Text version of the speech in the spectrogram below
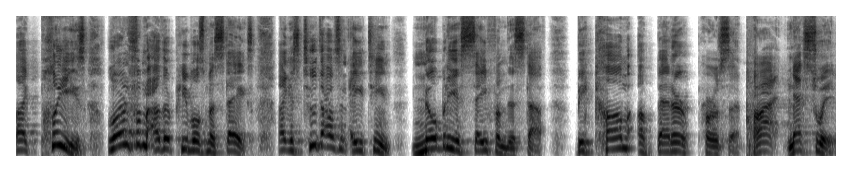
Like, please, learn from other people's mistakes. Like, it's 2018. Nobody is safe from this stuff. Become a better person. All right, next tweet.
